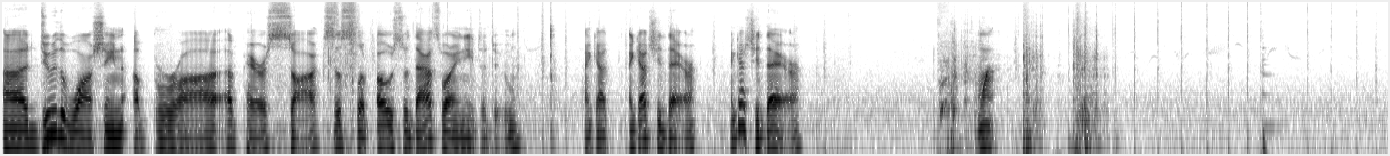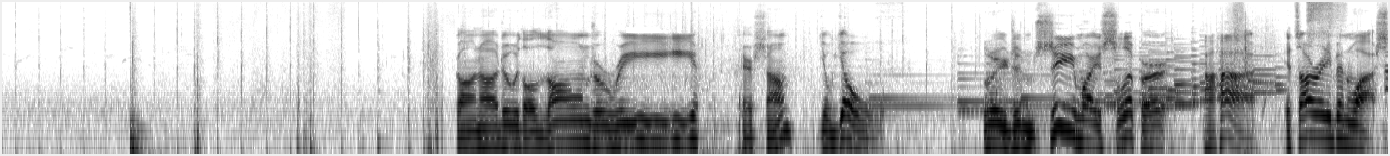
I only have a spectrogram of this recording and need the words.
Uh, do the washing, a bra, a pair of socks, a slip. Oh, so that's what I need to do. I got, I got you there. I got you there. Gonna do the laundry. There's some. Yo, yo. I didn't see my slipper. Aha. It's already been washed.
